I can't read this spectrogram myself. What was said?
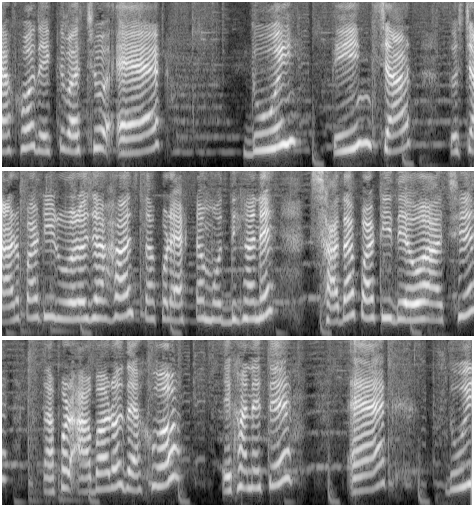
দেখো, দেখতে পাচ্ছ, এক দুই, তিন, চার। তো চার পাটির উড়োজাহাজ তারপর একটা মধ্যিখানে সাদা পাটি দেওয়া আছে। তারপর আবারও দেখো, এখানেতে এক, দুই,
